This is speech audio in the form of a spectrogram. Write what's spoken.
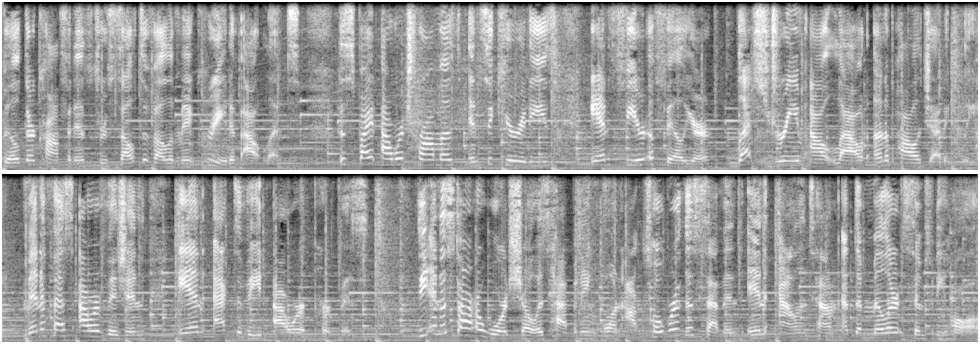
build their confidence through self development creative outlets. Despite our traumas, insecurities, and fear of failure, let's dream out loud unapologetically, manifest our vision, and activate our purpose. The InnaStar Award Show is happening on October the 7th in Allentown at the Miller Symphony Hall.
